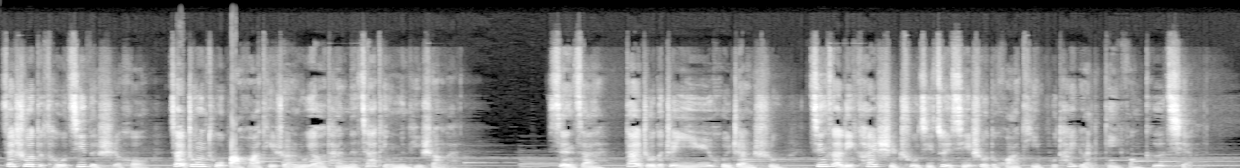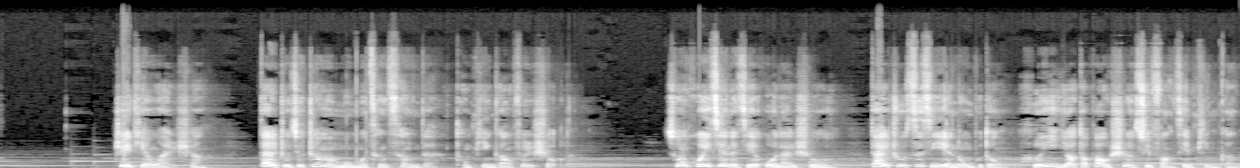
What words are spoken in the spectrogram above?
在说的投机的时候，在中途把话题转入要谈的家庭问题上来。现在戴卓的这一迂回战术，竟在离开时触及最棘手的话题不太远的地方搁浅了。这天晚上，代柱就这么磨磨蹭蹭的同平刚分手了。从会见的结果来说，代柱自己也弄不懂何以要到报社去访见平刚。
